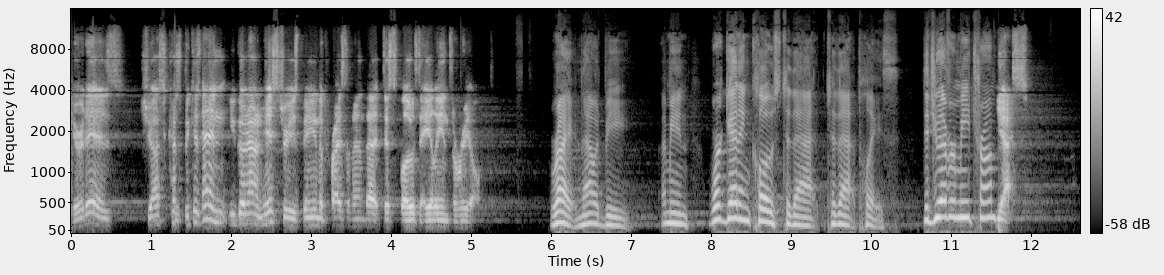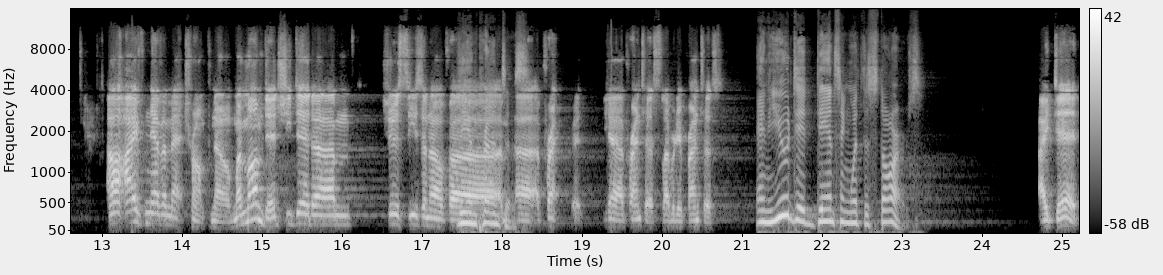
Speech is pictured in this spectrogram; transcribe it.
here it is. Just because, because then you go down in history as being the president that disclosed aliens are real. Right, and that would be. I mean, we're getting close to that to that place. Did you ever meet Trump? Yes. Uh, I've never met Trump. No, my mom did. She did. Um, she did a season of uh, The Apprentice. Uh, appre- yeah, Apprentice, Celebrity Apprentice. And you did Dancing with the Stars. I did.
